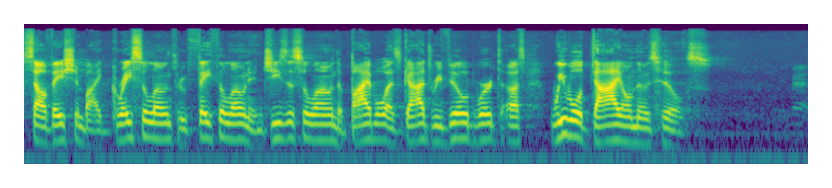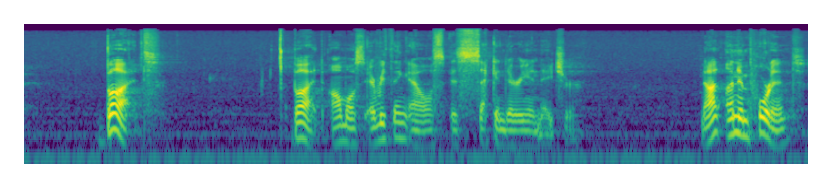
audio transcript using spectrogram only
salvation by grace alone, through faith alone, in Jesus alone, the Bible as God's revealed word to us, we will die on those hills. Amen. But, but almost everything else is secondary in nature. Not unimportant,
